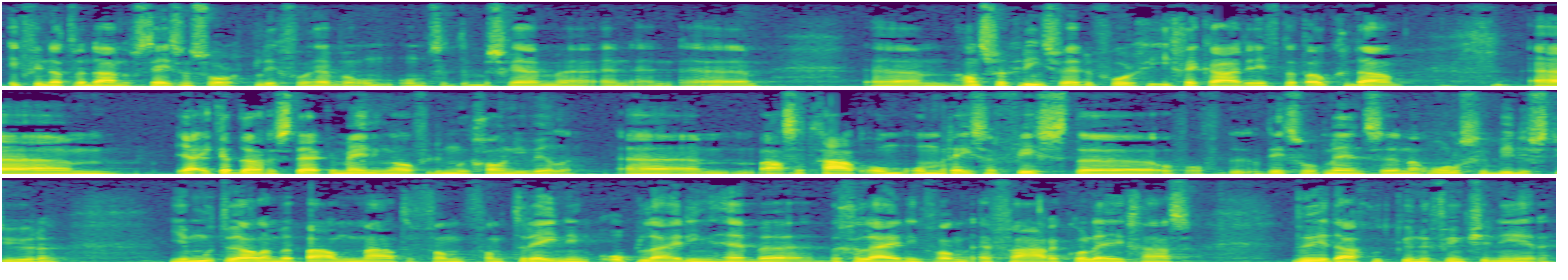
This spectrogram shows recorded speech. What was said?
ik vind dat we daar nog steeds een zorgplicht voor hebben om, om ze te beschermen. En, en, ehm, ehm, Hans van Griens, de vorige IGK, heeft dat ook gedaan. Ja, ik heb daar een sterke mening over, die moet je gewoon niet willen. Maar als het gaat om, om reservisten of, of dit soort mensen naar oorlogsgebieden sturen. Je moet wel een bepaalde mate van, van training, opleiding hebben, begeleiding van ervaren collega's. Wil je daar goed kunnen functioneren.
